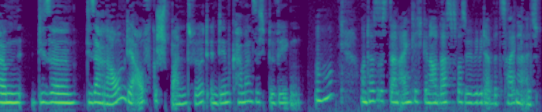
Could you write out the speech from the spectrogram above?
ähm, diese, dieser Raum, der aufgespannt wird, in dem kann man sich bewegen. Mhm. Und das ist dann eigentlich genau das, was wir wieder bezeichnen als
